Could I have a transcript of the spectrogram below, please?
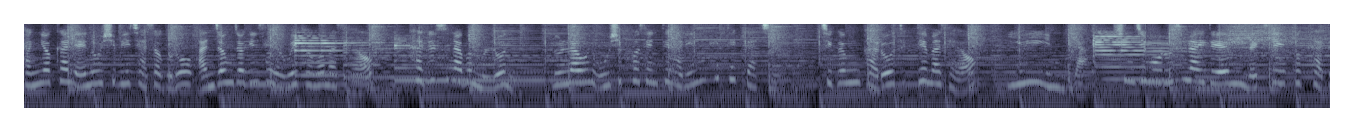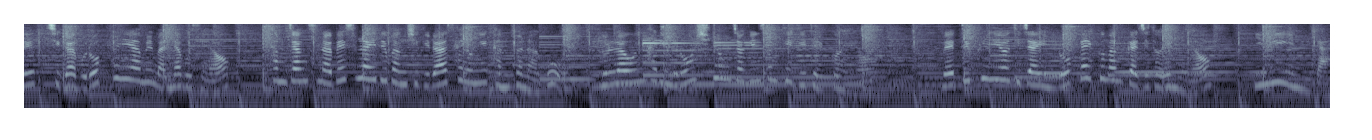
강력한 N52 자석으로 안정적인 사용을 경험하세요. 카드 수납은 물론 놀라운 50% 할인 혜택까지 지금 바로 득템하세요. 2위입니다. 신지모로 슬라이드 M 맥세이프 카드 지갑으로 편리함을 만나보세요. 3장 수납의 슬라이드 방식이라 사용이 간편하고 놀라운 할인으로 실용적인 선택이 될 거예요. 매트 클리어 디자인으로 깔끔함까지 더했네요. 2위입니다.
